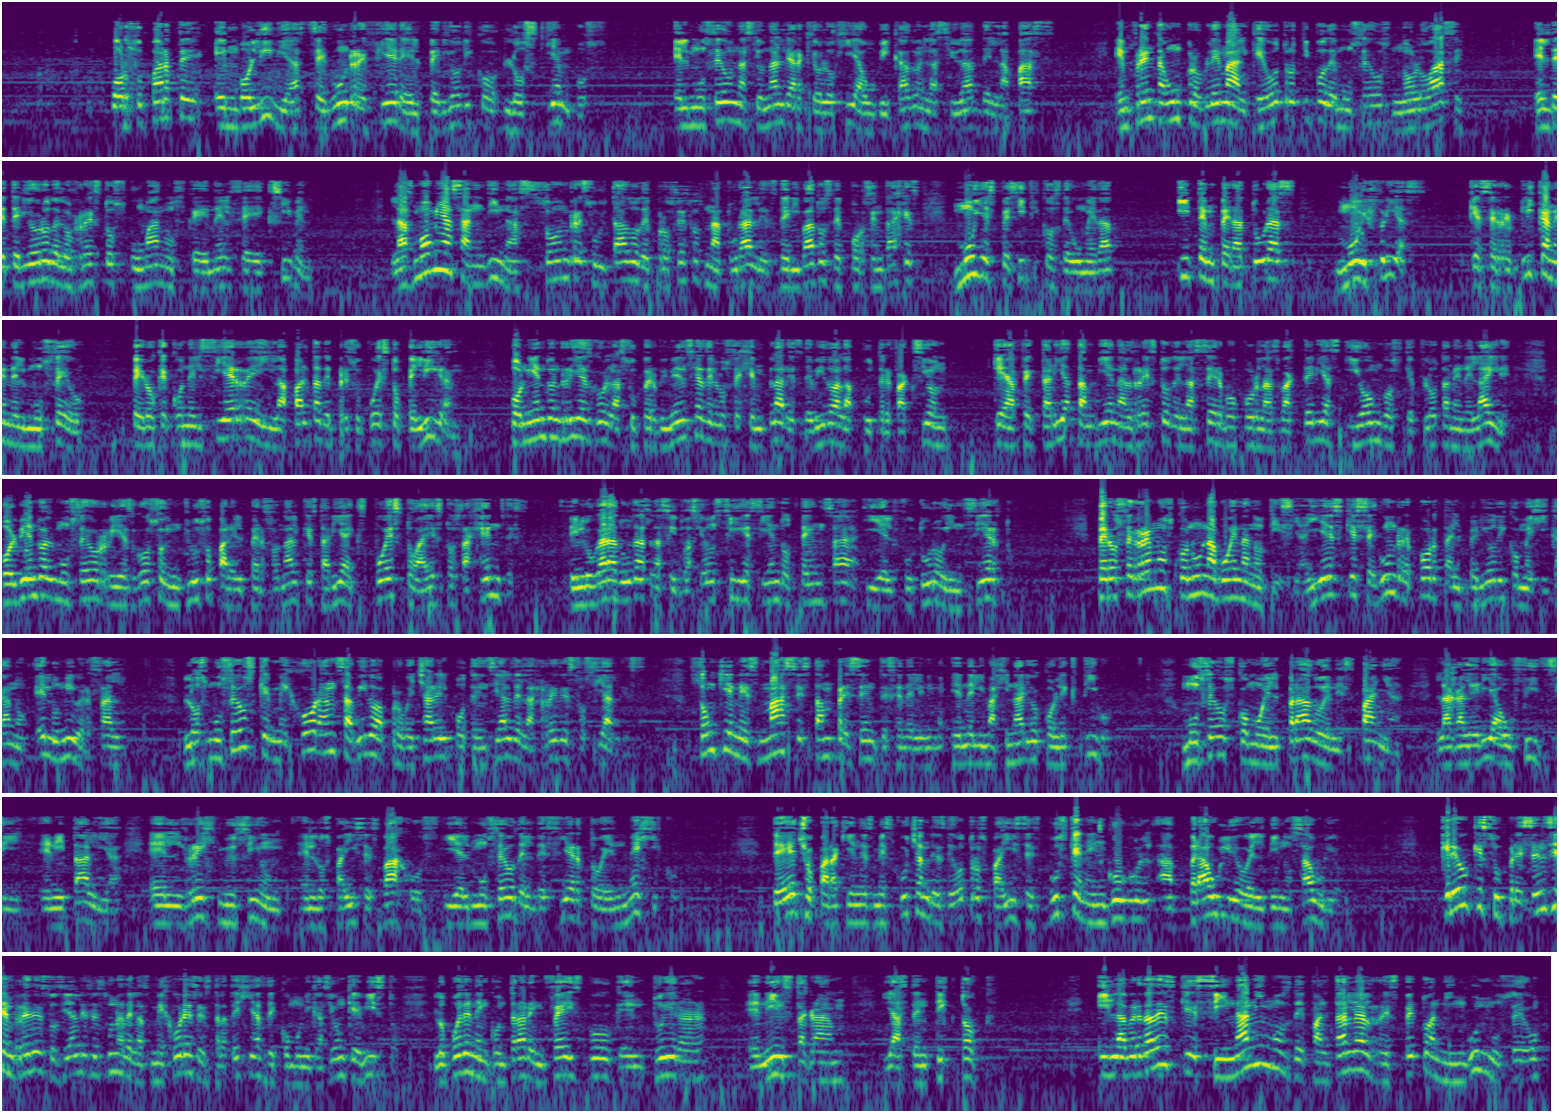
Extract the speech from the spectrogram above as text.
Por su parte, en Bolivia, según refiere el periódico Los Tiempos, el Museo Nacional de Arqueología, ubicado en la ciudad de La Paz, enfrenta un problema al que otro tipo de museos no lo hace, el deterioro de los restos humanos que en él se exhiben. Las momias andinas son resultado de procesos naturales derivados de porcentajes muy específicos de humedad y temperaturas muy frías que se replican en el museo, pero que con el cierre y la falta de presupuesto peligran, poniendo en riesgo la supervivencia de los ejemplares debido a la putrefacción que afectaría también al resto del acervo por las bacterias y hongos que flotan en el aire, volviendo al museo riesgoso incluso para el personal que estaría expuesto a estos agentes. Sin lugar a dudas la situación sigue siendo tensa y el futuro incierto. Pero cerremos con una buena noticia, y es que según reporta el periódico mexicano El Universal, los museos que mejor han sabido aprovechar el potencial de las redes sociales son quienes más están presentes en el, el imaginario colectivo. Museos como el Prado en España, la Galería Uffizi en Italia, el Rijksmuseum en los Países Bajos y el Museo del Desierto en México. De hecho, para quienes me escuchan desde otros países, busquen en Google a Braulio el dinosaurio. Creo que su presencia en redes sociales es una de las mejores estrategias de comunicación que he visto. Lo pueden encontrar en Facebook, en Twitter, en Instagram y hasta en TikTok. Y la verdad es que sin ánimos de faltarle al respeto a ningún museo,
